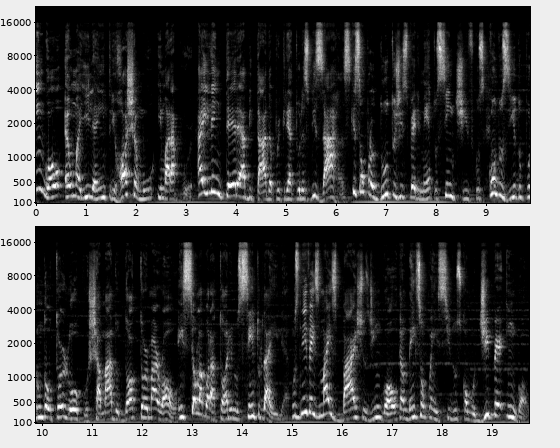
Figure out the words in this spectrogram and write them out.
Ingol é uma ilha entre Rochamu e Marapur. A ilha inteira é habitada por criaturas bizarras, que são produtos de experimentos científicos conduzido por um doutor louco chamado Dr. Marol, em seu laboratório no centro da ilha. Os níveis mais baixos de Ingol também são conhecidos como Deeper Ingol.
